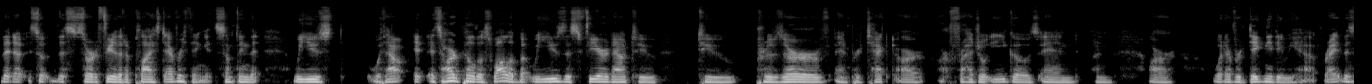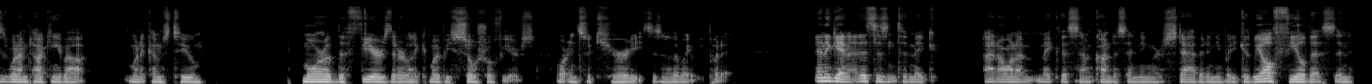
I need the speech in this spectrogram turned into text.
that uh, so this sort of fear that applies to everything. It's something that we used without it, it's a hard pill to swallow, but we use this fear now to to preserve and protect our our fragile egos and, and our whatever dignity we have, right? This is what I'm talking about when it comes to more of the fears that are like maybe social fears or insecurities is another way we put it. And again, uh, this isn't to make I don't want to make this sound condescending or stab at anybody because we all feel this and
